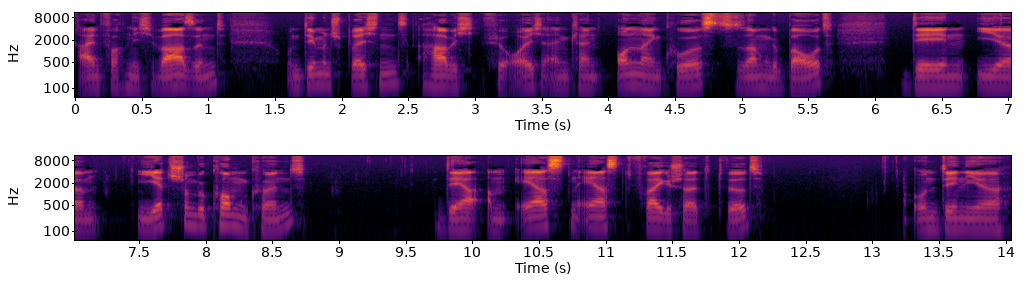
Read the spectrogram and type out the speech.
einfach nicht wahr sind. Und dementsprechend habe ich für euch einen kleinen Online-Kurs zusammengebaut, den ihr jetzt schon bekommen könnt, der am 1.1. freigeschaltet wird und den ihr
